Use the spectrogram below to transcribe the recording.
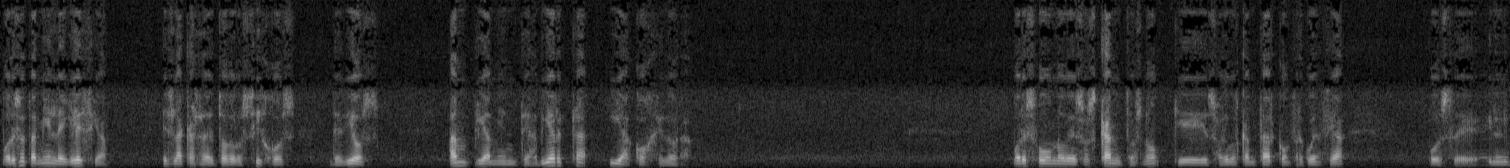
Por eso también la Iglesia es la casa de todos los hijos de Dios, ampliamente abierta y acogedora. Por eso uno de esos cantos ¿no? que solemos cantar con frecuencia, pues eh,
